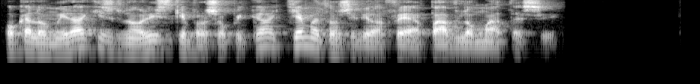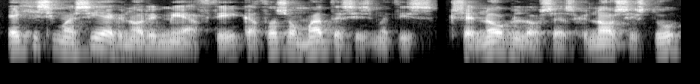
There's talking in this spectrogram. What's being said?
ο Καλομυράκης γνωρίστηκε προσωπικά και με τον συγγραφέα Παύλο Μάτεση. Έχει σημασία η γνωριμία αυτή, καθώς ο Μάτεσης με τις ξενόγλωσσες γνώσεις του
